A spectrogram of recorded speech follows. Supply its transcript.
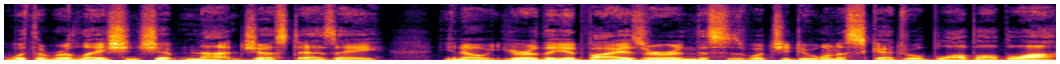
with a relationship, not just as a, you know, you're the advisor and this is what you do on a schedule, blah, blah, blah.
